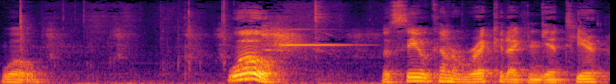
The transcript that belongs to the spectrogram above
Whoa. Whoa! Let's see what kind of record I can get here.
